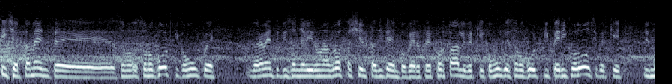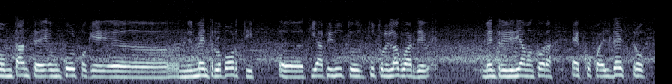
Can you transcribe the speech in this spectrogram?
Sì, certamente sono, sono colpi comunque veramente bisogna avere una grossa scelta di tempo per, per, portarli perché comunque sono colpi pericolosi perché il montante è un colpo che eh, nel mentre lo porti eh, ti apri tutto, tutto nella guardia mentre vediamo ancora ecco qua il destro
